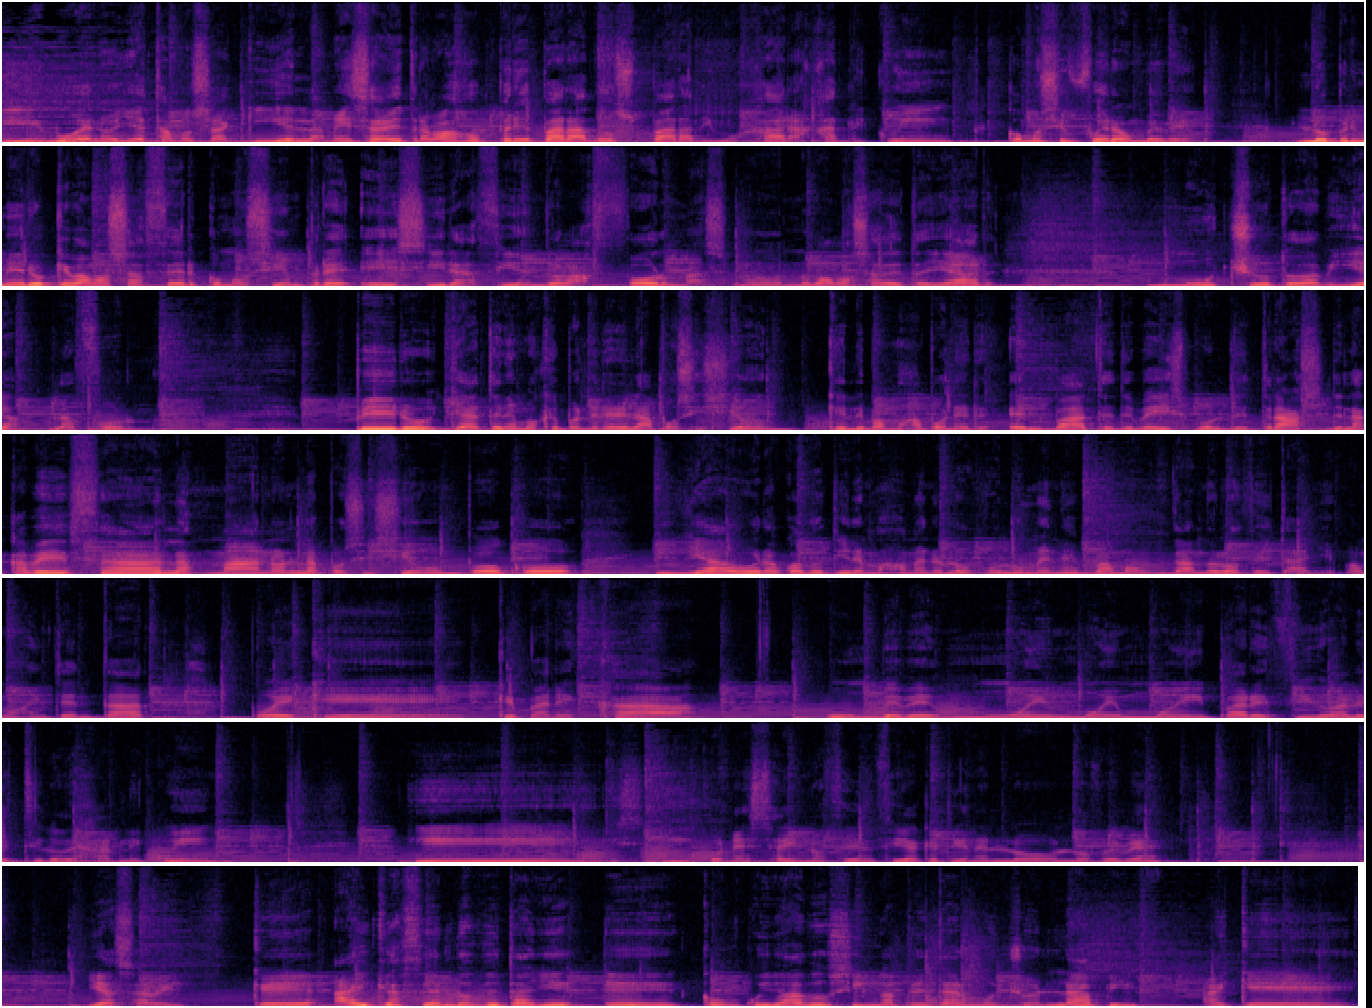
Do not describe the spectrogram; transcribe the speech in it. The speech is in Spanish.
Y bueno, ya estamos aquí en la mesa de trabajo preparados para dibujar a Harley Quinn como si fuera un bebé. Lo primero que vamos a hacer, como siempre, es ir haciendo las formas, ¿no? No vamos a detallar mucho todavía la forma pero ya tenemos que ponerle la posición que le vamos a poner el bate de béisbol detrás de la cabeza, las manos, la posición un poco y ya ahora cuando tiene más o menos los volúmenes vamos dando los detalles. Vamos a intentar pues que, parezca un bebé muy muy muy parecido al estilo de Harley Quinn y, con esa inocencia que tienen los bebés. Ya sabéis, que hay que hacer los detalles eh, con cuidado sin apretar mucho el lápiz, hay que,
